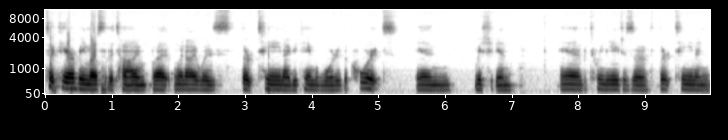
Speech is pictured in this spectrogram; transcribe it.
took care of me most of the time, but when I was 13, I became a ward of the courts in Michigan. And between the ages of 13 and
